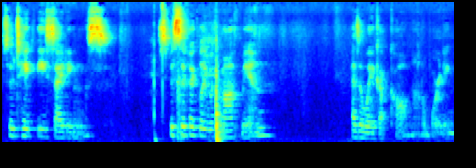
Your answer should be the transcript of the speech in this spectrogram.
so take these sightings specifically with mothman as a wake-up call not a warning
